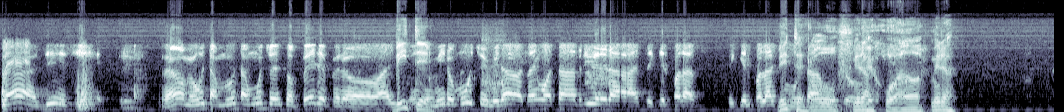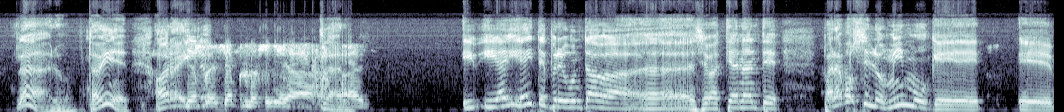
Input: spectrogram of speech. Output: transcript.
Claro, sí, sí. No, me gusta, me gusta mucho eso Pérez, pero ahí- ¿Viste? eh, miro mucho y miraba también cuando estaba en River era Ezequiel Palacio. Ezequiel Palacio ¿Viste? Uf, mirá. Qué jugador. Mira. Claro, está bien. Ahora, y, Siempre, siempre lo seguía Claro. a él. y- y ahí, ahí te preguntaba, eh, Sebastián, antes, ¿para vos es lo mismo que, eh,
